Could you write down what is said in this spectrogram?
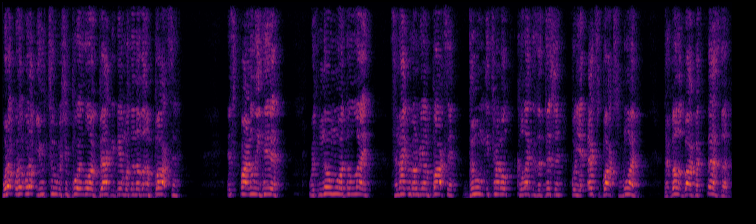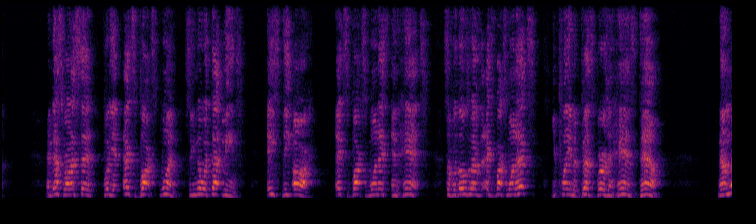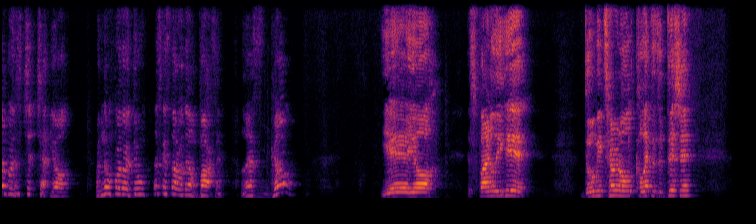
What up, what up, what up, YouTube? It's your boy Lloyd back again with another unboxing. It's finally here with no more delay. Tonight we're going to be unboxing Doom Eternal Collector's Edition for your Xbox One, developed by Bethesda. And that's right, I said for your Xbox One, so you know what that means. HDR, Xbox One X Enhanced. So for those who have the Xbox One X, you're playing the best version hands down. Now enough of this chit chat, y'all. With no further ado, let's get started with the unboxing. Let's go. Yeah, y'all. It's finally here. Doom Eternal Collector's Edition.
